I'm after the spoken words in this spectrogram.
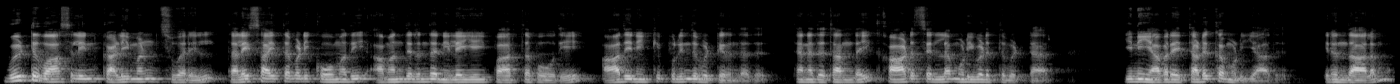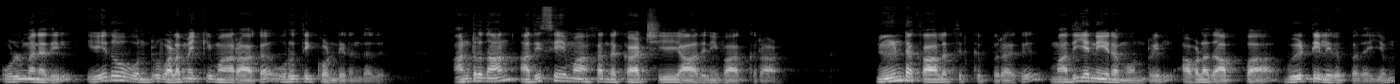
வீட்டு வாசலின் களிமண் சுவரில் தலை சாய்த்தபடி கோமதி அமர்ந்திருந்த நிலையை பார்த்தபோதே ஆதினிக்கு புரிந்துவிட்டிருந்தது. தனது தந்தை காடு செல்ல முடிவெடுத்து விட்டார். இனி அவரை தடுக்க முடியாது. இருந்தாலும் உள்மனதில் ஏதோ ஒன்று வளமைக்கு மாறாக உறுத்தி கொண்டிருந்தது. அன்றுதான் அதிசயமாக அந்த காட்சியை ஆதினி பார்க்கிறாள். நீண்ட காலத்திற்கு பிறகு மதிய நேரம் ஒன்றில் அவளது அப்பா வீட்டில் இருப்பதையும்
